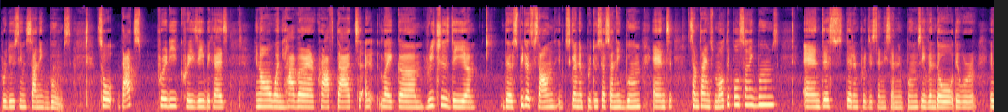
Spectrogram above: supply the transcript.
producing sonic booms. So that's pretty crazy because you know when you have an aircraft that uh, like um, reaches the um, the speed of sound, it's gonna produce a sonic boom and sometimes multiple sonic booms. And this didn't produce any sonic booms, even though they were it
